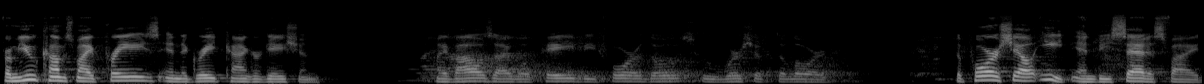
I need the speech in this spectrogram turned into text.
From you comes my praise in the great congregation. My vows I will pay before those who worship the Lord. The poor shall eat and be satisfied.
